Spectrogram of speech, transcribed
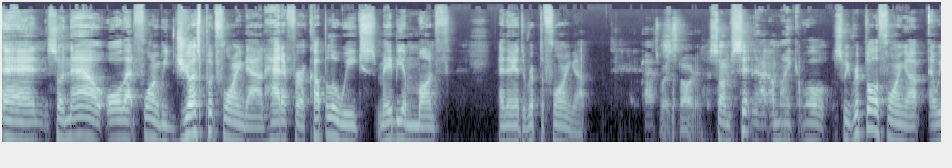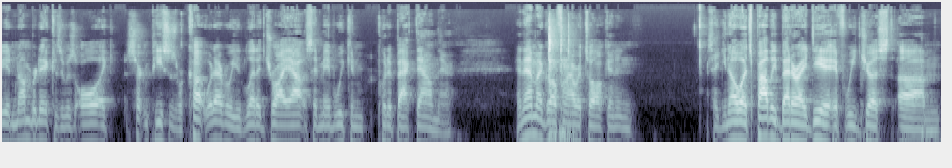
And so now all that flooring, we just put flooring down, had it for a couple of weeks, maybe a month, and then we had to rip the flooring up. That's where it started. So I'm sitting, I'm like, well, so we ripped all the flooring up and we had numbered it because it was all like certain pieces were cut, whatever. We let it dry out and said maybe we can put it back down there. And then my girlfriend and I were talking and said, you know what, it's probably a better idea if we just, um,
